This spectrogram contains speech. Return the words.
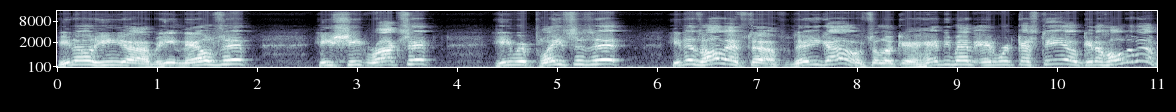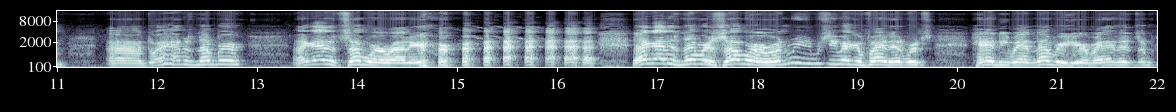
you know, he, uh, he nails it. He sheet rocks it. He replaces it. He does all that stuff. There you go. So look, uh, handyman Edward Castillo, get a hold of him. Uh, do I have his number? I got it somewhere around here. I got his number somewhere. Let me see if I can find Edward's handyman number here, man. It's, I'm,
